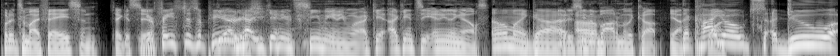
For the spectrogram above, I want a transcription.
put it to my face and take a sip. Your face disappears. yeah, yeah, you can't even see me anymore. I can't. I can't see anything else. oh my god! I just see Um, the bottom of the cup. Yeah, The. Coyotes do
